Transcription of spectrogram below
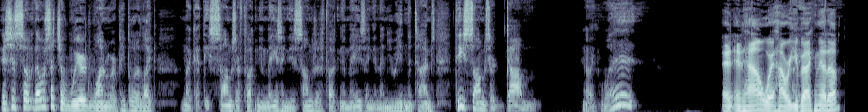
it's just so that was such a weird one where people are like. Oh my god, these songs are fucking amazing. These songs are fucking amazing. And then you read in the Times, these songs are dumb. You're like, what? And and how how are you backing that up?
